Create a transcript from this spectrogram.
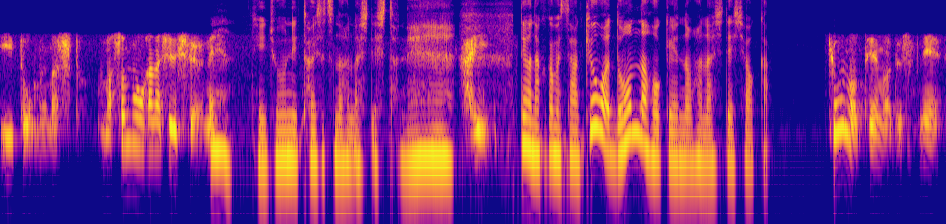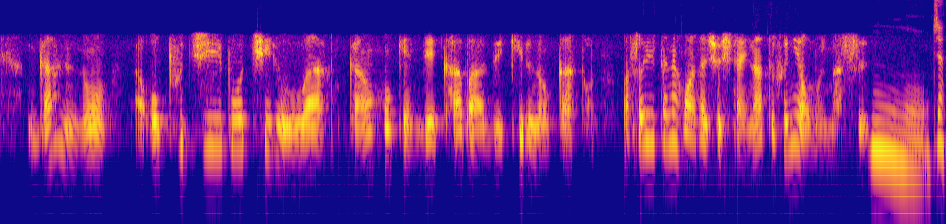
いいと思いますと。まあ、そんなお話でしたよね。うん、非常に大切な話でしたね。はい。では中亀さん、今日はどんな保険のお話でしょうか？今日のテーマはですね、がんのオプジーボ治療はがん保険でカバーできるのかと。まあ、そういったね、お話をしたいなというふうには思います。じゃあ、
